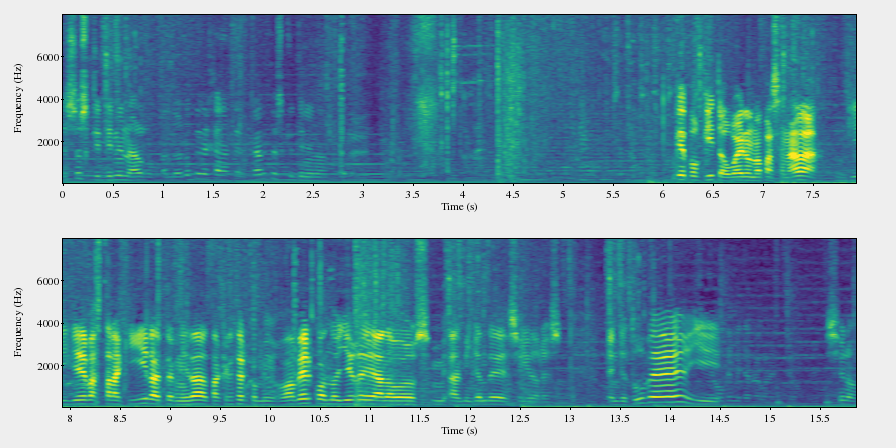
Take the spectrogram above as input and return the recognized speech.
Eso es que tienen algo. Cuando no te dejan acercarte es que tienen algo. Qué poquito, bueno, no pasa nada. Guille va a estar aquí la eternidad, va a crecer conmigo. Va a ver cuando llegue a los, al millón de seguidores. En YouTube y... ¿Sí o no?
